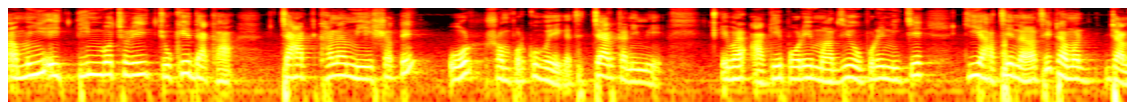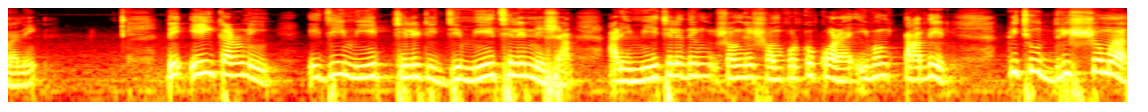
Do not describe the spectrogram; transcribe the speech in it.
আমি এই তিন বছরে চোখে দেখা চারখানা মেয়ের সাথে ওর সম্পর্ক হয়ে গেছে, চারখানি মেয়ে। এবার আগে পরে, মাঝে, ওপরে, নিচে কি আছে না আছে এটা আমার জানা নেই। এই কারণেই এই যে মেয়ে ছেলেটির যে মেয়ে ছেলের নেশা আর এই মেয়ে ছেলেদের সঙ্গে সম্পর্ক করা এবং তাদের কিছু দৃশ্যমান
